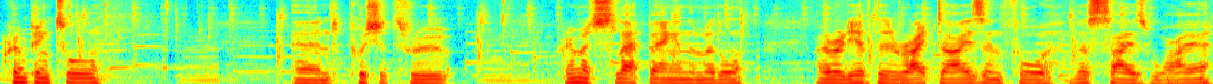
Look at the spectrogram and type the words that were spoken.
crimping tool and push it through pretty much slap bang in the middle. I already have the right dies in for this size wire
